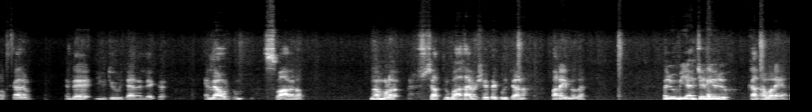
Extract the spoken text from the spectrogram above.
നമസ്കാരം. എന്റെ യൂട്യൂബ് ചാനലിലേക്ക് എല്ലാവർക്കും സ്വാഗതം. നമ്മൾ ശത്രുബാധ വിഷയത്തെക്കുറിച്ചാണ് പറയുന്നത്. അതിനു മുമ്പ് ഞാൻ ചെറിയൊരു കഥ പറയാം.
